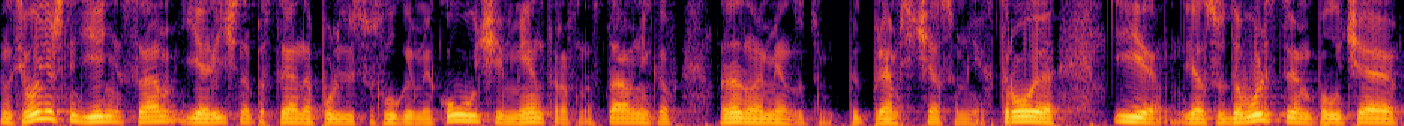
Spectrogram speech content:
На сегодняшний день сам я лично постоянно пользуюсь услугами коучей, менторов, наставников. На данный момент, вот, прямо сейчас у меня их трое. И я с удовольствием получаю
